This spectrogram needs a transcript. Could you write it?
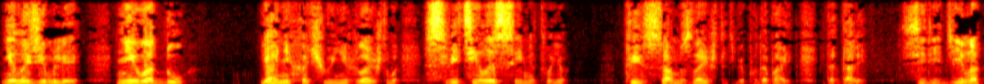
ни на земле, ни в аду. Я не хочу и не желаю, чтобы светилось имя твое. Ты сам знаешь, что тебе подобает, и так далее середина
